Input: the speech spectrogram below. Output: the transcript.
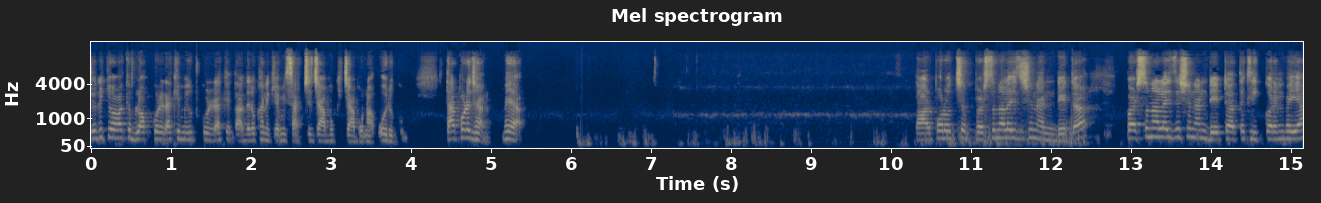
যদি কেউ আমাকে ব্লক করে রাখে মিউট করে রাখে, তাদের ওখানে কি আমি সার্চে যাব কি যাব না? ওইরকম। তারপরে যান, ভাইয়া। তারপর হচ্ছে personalization and data personalization and ডেটাতে ক্লিক করেন ভাইয়া।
